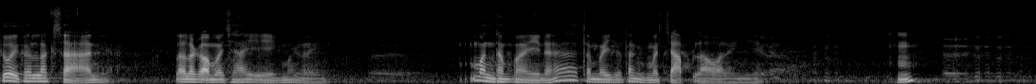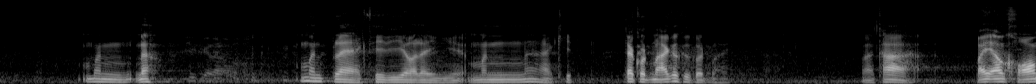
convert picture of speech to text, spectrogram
ช่วยเขารักษาเนี่ย แล้วเราก็เอามาใช้เองมั่งอะไรมันทำไมนะทำไมจะต้องมาจับเราอะไรอย่างเงี้ยมันนะมันแปลกทีเดียวอะไรอย่างเงี้ยมันน่าคิด แต่กฎหมายก็คือกฎหมายว่าถ้า ไปเอาของ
